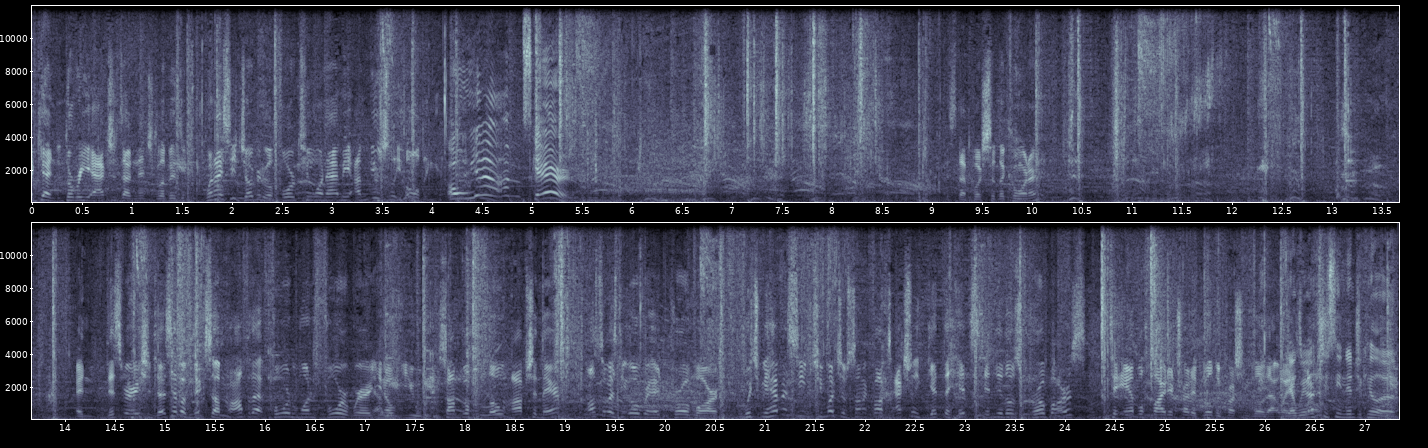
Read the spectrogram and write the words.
again, the reactions at Ninja Club is when I see Joker do a 4-2-1 at me, I'm usually holding it. Oh yeah, I'm scared. That push to the corner? And this variation does have a mix-up off of that forward 1-4 where, you know, you saw him go for the low option there. Also has the overhead crowbar, which we haven't seen too much of Sonic Fox actually get the hits into those crowbars to amplify to try to build a crushing blow that way Yeah, we've well. actually seen Ninja Killa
